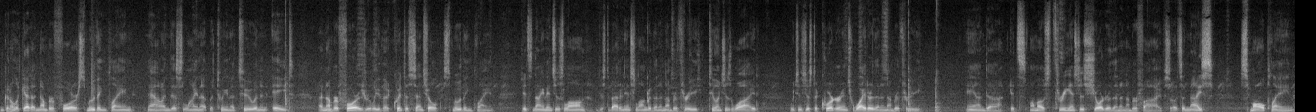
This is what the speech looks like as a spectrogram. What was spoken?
I'm going to look at a number 4 smoothing plane now in this lineup between a 2 and an 8. A number 4 is really the quintessential smoothing plane. It's 9 inches long, just about an inch longer than a number 3, 2 inches wide, which is just a quarter inch wider than a number 3, and uh, it's almost 3 inches shorter than a number 5. So it's a nice small plane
